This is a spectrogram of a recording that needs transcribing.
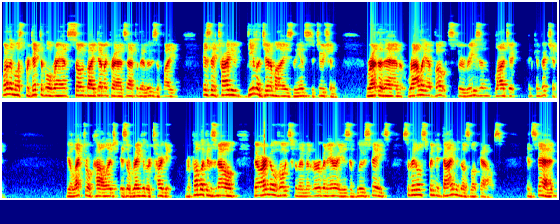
One of the most predictable rants sowed by Democrats after they lose a fight is they try to delegitimize the institution rather than rally up votes through reason, logic, and conviction. The Electoral College is a regular target. Republicans know there are no votes for them in urban areas and blue states, so they don't spend a dime in those locales. Instead,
